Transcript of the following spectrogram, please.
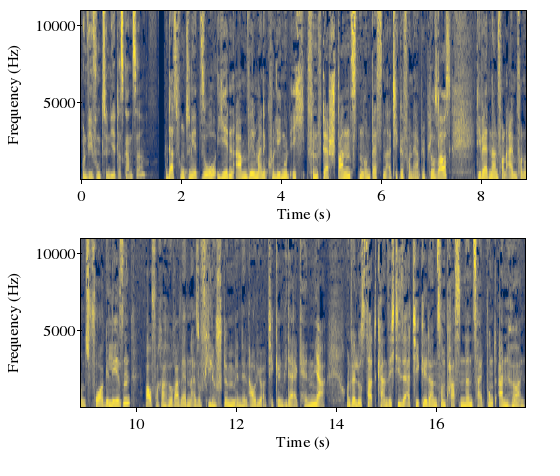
Und wie funktioniert das Ganze? Das funktioniert so. Jeden Abend wählen meine Kollegen und ich fünf der spannendsten und besten Artikel von RP Plus aus. Die werden dann von einem von uns vorgelesen. Aufwacherhörer werden also viele Stimmen in den Audioartikeln wiedererkennen. Ja. Und wer Lust hat, kann sich diese Artikel dann zum passenden Zeitpunkt anhören.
